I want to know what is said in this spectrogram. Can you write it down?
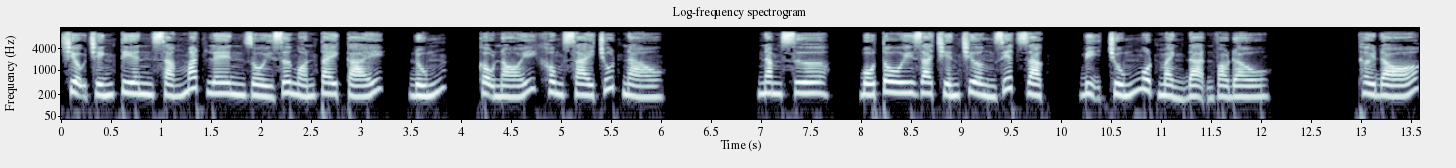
Triệu chính tiên sáng mắt lên rồi giơ ngón tay cái, đúng, cậu nói không sai chút nào. Năm xưa, bố tôi ra chiến trường giết giặc, bị trúng một mảnh đạn vào đầu. Thời đó,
